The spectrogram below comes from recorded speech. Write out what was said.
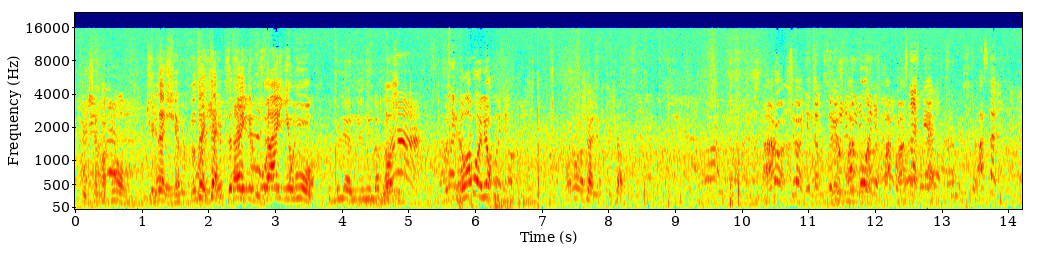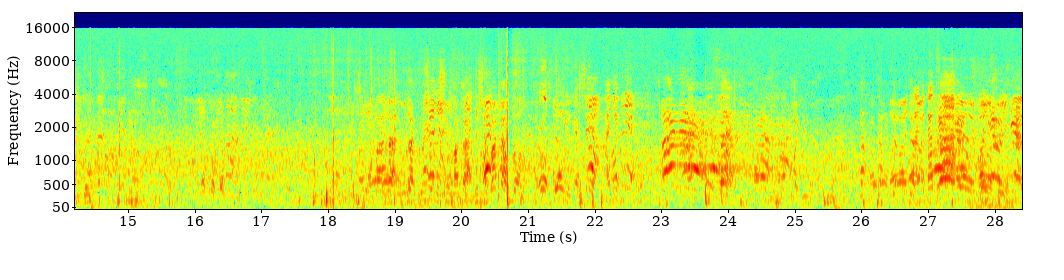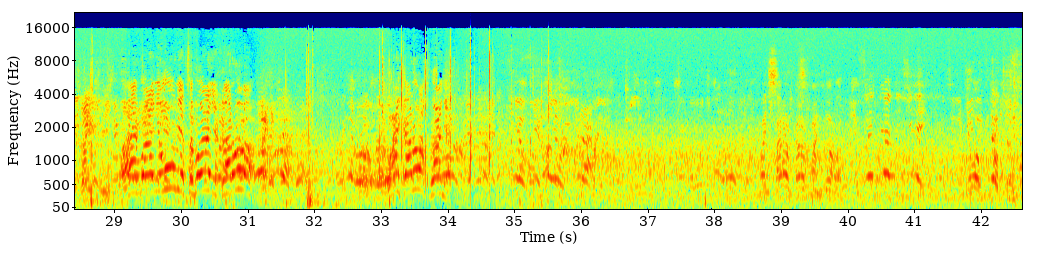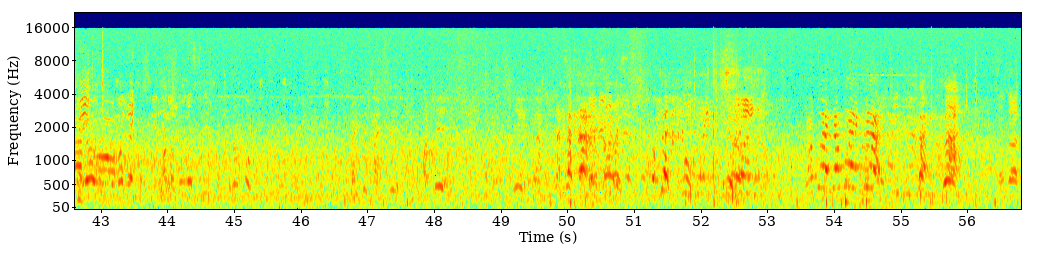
Чуть щерба. Чуть щербу. Ну дай, дай, дай ему, дай ему. Бля, ну не Ну, Головой, Лех! Еще, Леш, еще. Хорош, все, не так, Серег, спокойно, спокойно, оставь мяч! Оставь! Туда, туда, грузин еще бока, еще бока в зону. Хорош, умник. Один. Ай, Ваня, умница, Ваня, хорош! Вань, хорош, Ваня! Вань, хорош, хорош, Вань, здорово.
